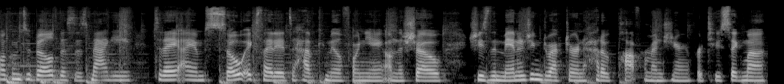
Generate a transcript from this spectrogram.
Welcome to Build. This is Maggie. Today, I am so excited to have Camille Fournier on the show. She's the managing director and head of platform engineering for Two Sigma.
